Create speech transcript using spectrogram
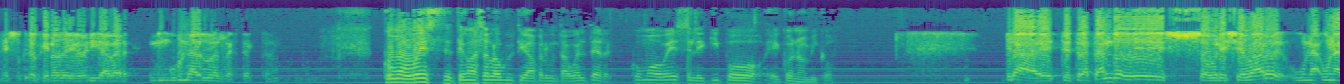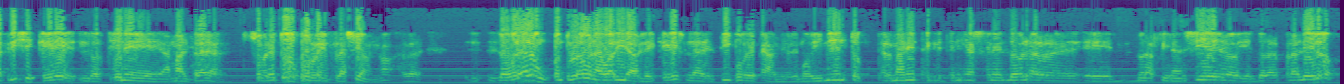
eso creo que no debería haber ninguna duda al respecto. ¿Cómo ves, te tengo que hacer la última pregunta, Walter, cómo ves el equipo económico? Mira, este, tratando de sobrellevar una, una crisis que los tiene a maltraer, sobre todo por la inflación, ¿no? A ver, lograron controlar una variable que es la del tipo de cambio, el movimiento permanente que tenías en el dólar, eh, el dólar financiero y el dólar paralelo,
